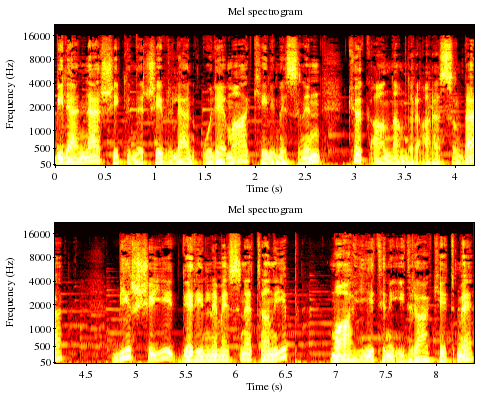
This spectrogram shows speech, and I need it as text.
bilenler şeklinde çevrilen ulema kelimesinin kök anlamları arasında bir şeyi derinlemesine tanıyıp mahiyetini idrak etme,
